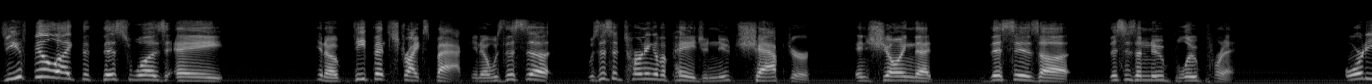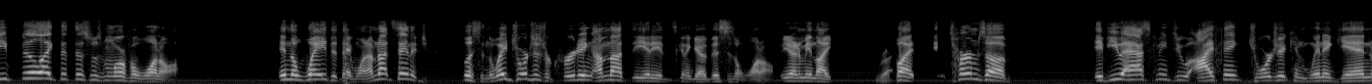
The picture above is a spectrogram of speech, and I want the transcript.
Do you feel like that this was a you know, defense strikes back? You know, was this a was this a turning of a page, a new chapter in showing that this is a this is a new blueprint, or do you feel like that this was more of a one-off in the way that they want. I'm not saying that. Listen, the way Georgia's recruiting, I'm not the idiot that's going to go. This is a one-off. You know what I mean? Like, Right. but in terms of, if you ask me, do I think Georgia can win again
